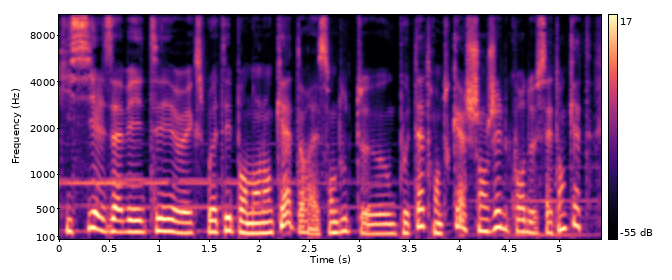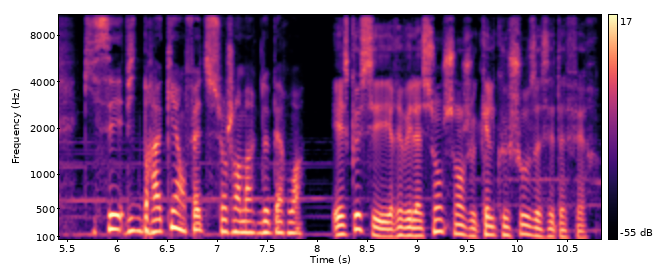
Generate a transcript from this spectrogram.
qui, si elles avaient été euh, exploitées pendant l'enquête, auraient sans doute, euh, ou peut-être en tout cas, changé le cours de cette enquête, qui s'est vite braquée en fait sur Jean-Marc de Perrois. Et est-ce que ces révélations changent quelque chose à cette affaire?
